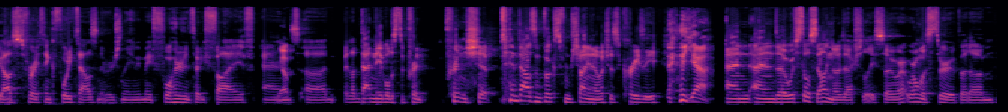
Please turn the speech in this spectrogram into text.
we asked for I think forty thousand originally, and we made four hundred and thirty-five, and uh, that enabled us to print print and ship ten thousand books from China, which is crazy. yeah, and and uh, we're still selling those actually, so we're, we're almost through. But um,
